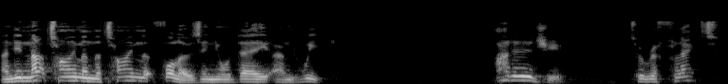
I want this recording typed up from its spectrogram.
And in that time and the time that follows in your day and week, I'd urge you to reflect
